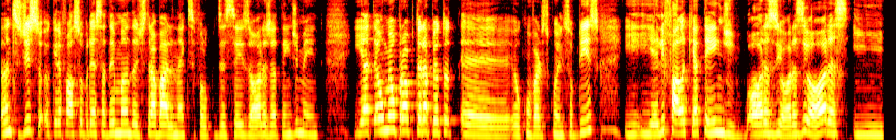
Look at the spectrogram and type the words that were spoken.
antes disso, eu queria falar sobre essa demanda de trabalho, né? Que você falou que 16 horas de atendimento. E até o meu próprio terapeuta, é, eu converso com ele sobre isso, e, e, ele fala que atende horas e horas e horas, e,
